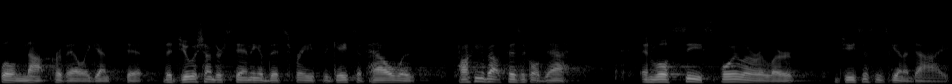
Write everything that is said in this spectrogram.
will not prevail against it. The Jewish understanding of this phrase, the gates of hell, was talking about physical death. And we'll see, spoiler alert, Jesus is going to die.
